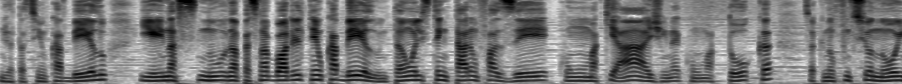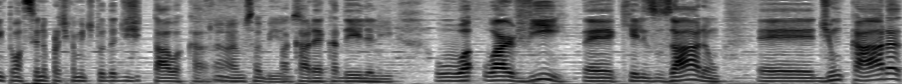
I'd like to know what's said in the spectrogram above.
já tá sem o cabelo. E aí na, no- na peça na borda ele tem o cabelo. Então eles tentaram fazer com maquiagem, né? Com uma touca. Só que não funcionou, então a cena é praticamente toda digital, a cara. Ah, eu não sabia. A disso. careca dele ali. O, o RV é, que eles usaram é de um cara.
